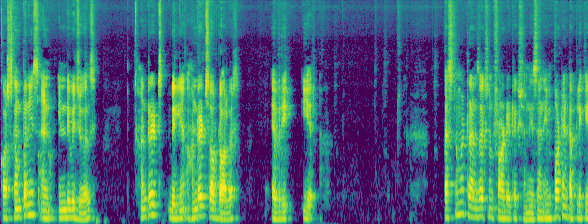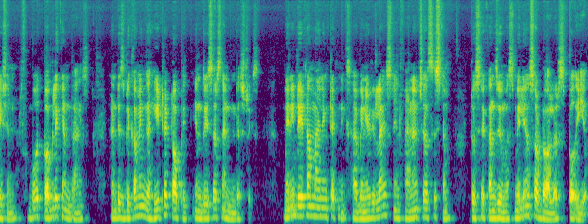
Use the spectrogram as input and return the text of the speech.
cost companies and individuals hundreds billion hundreds of dollars every year. Customer transaction fraud detection is an important application for both public and banks and is becoming a heated topic in research and industries. Many data mining techniques have been utilized in financial system to save consumers millions of dollars per year.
